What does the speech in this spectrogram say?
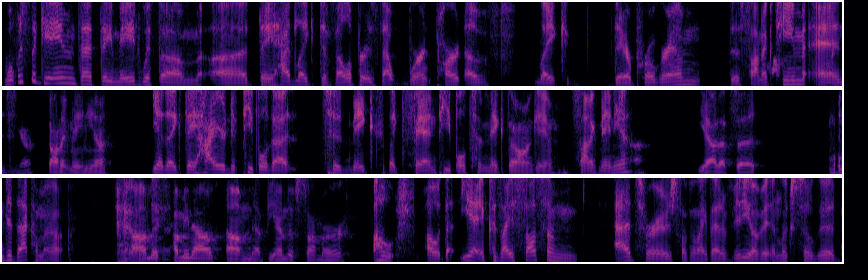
What was the game that they made with um uh they had like developers that weren't part of like their program, the Sonic team, and Mania. Sonic Mania. yeah, like they hired people that to make like fan people to make their own game, Sonic Mania. Yeah, that's it. When did that come out? Um, it's coming out um at the end of summer. Oh, oh, that, yeah, because I saw some ads for it or something like that, a video of it, and it looks so good.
